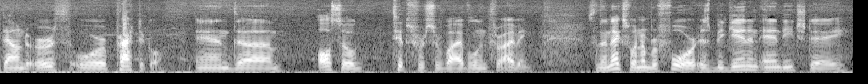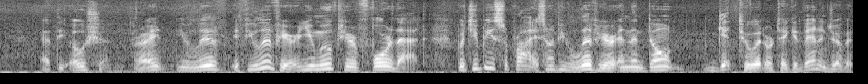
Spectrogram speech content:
down to earth or practical, and um, also tips for survival and thriving. So the next one, number four, is begin and end each day at the ocean. Right? You live if you live here, you moved here for that. But you'd be surprised how many people live here and then don't get to it or take advantage of it.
